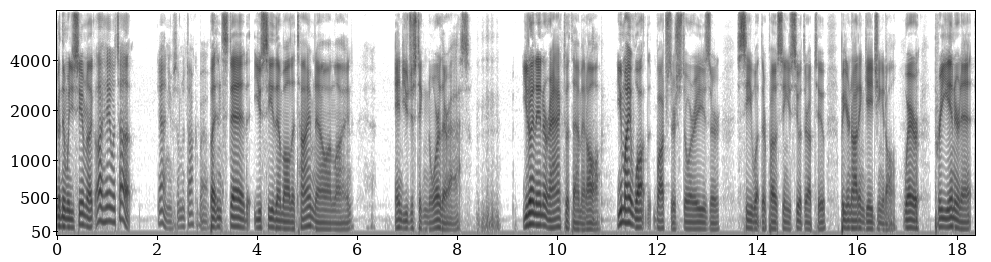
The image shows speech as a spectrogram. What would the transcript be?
And then when you see them, you're like, oh, hey, what's up? Yeah, and you have something to talk about. But instead, you see them all the time now online and you just ignore their ass. You don't interact with them at all. You might wa- watch their stories or see what they're posting, you see what they're up to, but you're not engaging at all. Where pre internet,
